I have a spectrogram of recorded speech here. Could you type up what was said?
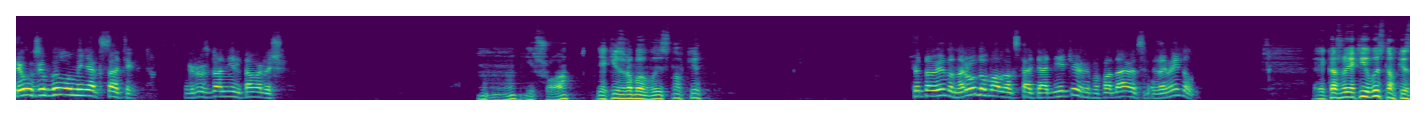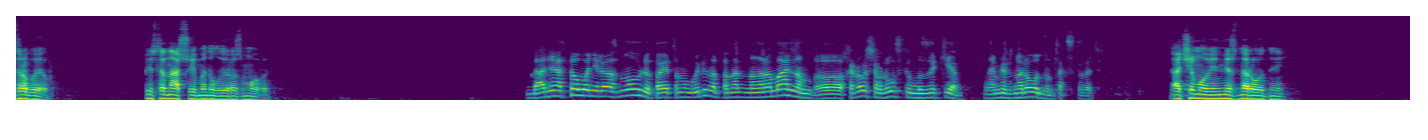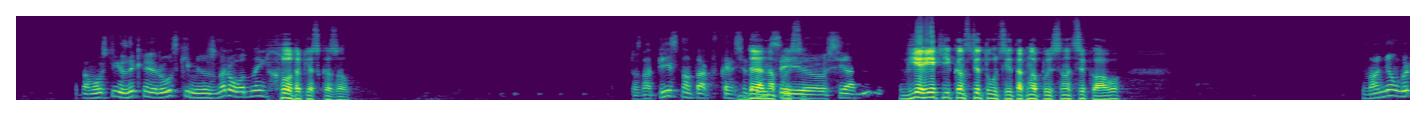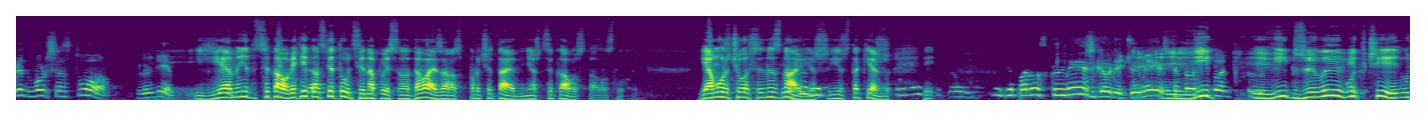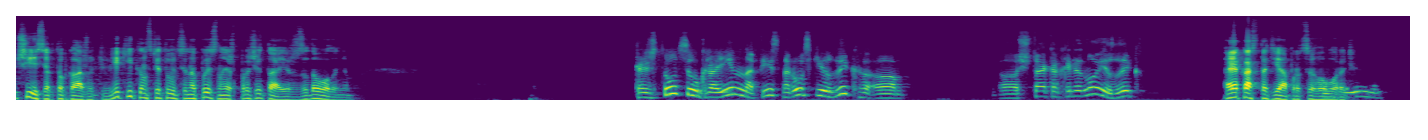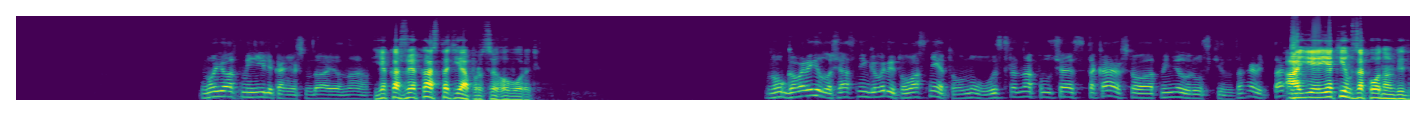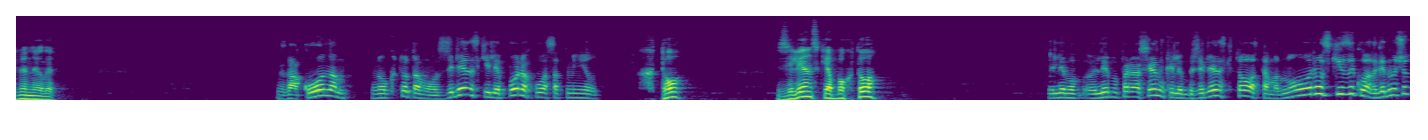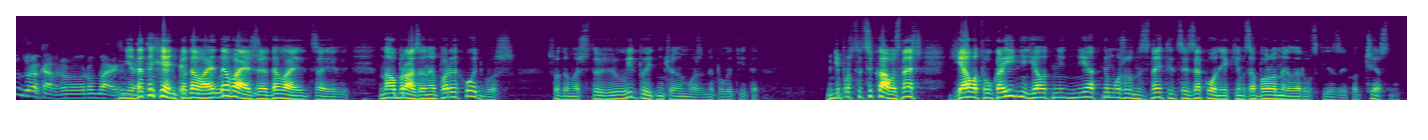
О! Ты уже был у меня, кстати, гражданин, товарищ. Угу. І що? Які зробив висновки? Что-то это, народу мало, кстати, одни и те же попадаются, не заметил? Я кажу, які висновки зробив після нашої минулої розмови? Да не особо не размовлю, поэтому говорю на, на- на нормальном, э, хорошем русском языке, на международном, так сказать. А чому він міжнародний? Потому что язык русский международный. Хто таке сказав? Это написано так в Конституции. написано? э, все. В я- якій конституції так написано, цікаво. На нем говорит большинство людей. Я, мені цікаво, в якій Я- конституції написано. Давай зараз прочитаю, мені аж цікаво стало, слухай. Я може чогось і не знаю, я ж, я ж таке ж. Ты по-русски умеешь говорить, умеешь. Ты тоже Вік, что- вік живи, вік вчи, учись, як то кажуть. В якій конституції написано, я ж прочитаю, я ж з задоволенням. В Конституции Украины написано русский язык, э, э, считай как коренной язык. А яка стаття про це говорить? Ну, ее отменили, конечно, да, я знаю. Я кажу, яка стаття про це говорить? Ну, говорила, сейчас не говорит, у вас нет. Ну, вы страна, получается, такая, что отменил русский язык. Так, ведь так? А є, яким законом відмінили? Законом. Ну, кто там, вот, Зеленский или Порох у вас отменил? Хто? Зеленський або хто? Либо, либо Порошенко, либо Зеленский, кто у вас там? Ну, русский язык у вас. Говорит, ну что ты дурака рубаешь? Ні, блядь? та тихенько, давай, давай же, давай це. На образи не переходь, бо ж. Що думаєш, що у відповідь нічого не може не полетіти. Мені просто цікаво, знаєш, я от в Україні, я от ні- ніяк не можу знайти цей закон, яким заборонили русский язик, от чесно.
